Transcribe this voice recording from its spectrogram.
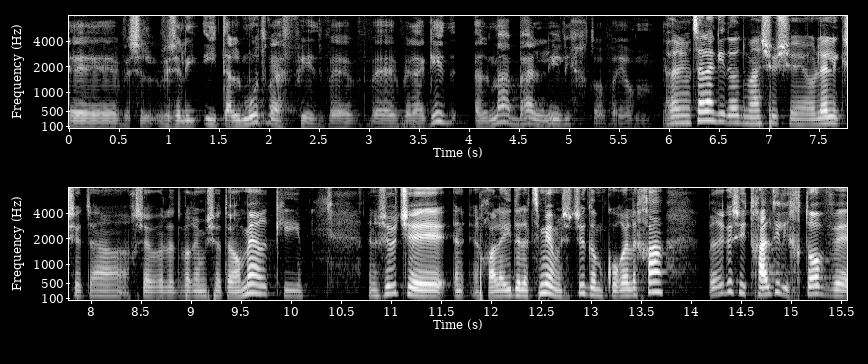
אה, ושל, ושל התעלמות מהפיד, ו, ו, ולהגיד על מה בא לי לכתוב היום. אבל אני רוצה להגיד עוד משהו שעולה לי כשאתה עכשיו על הדברים שאתה אומר, כי אני חושבת ש... אני יכולה להעיד על עצמי, אבל אני חושבת שגם קורה לך, ברגע שהתחלתי לכתוב, ו-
